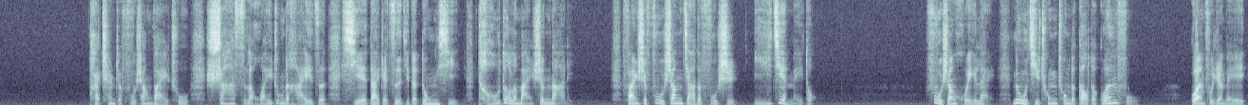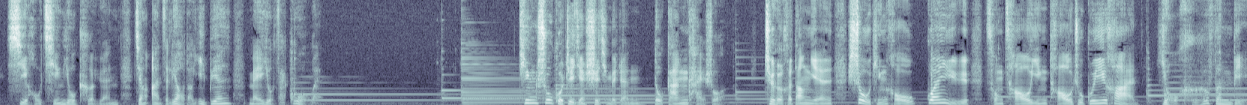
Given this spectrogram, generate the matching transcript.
他趁着富商外出，杀死了怀中的孩子，携带着自己的东西逃到了满生那里。凡是富商家的服饰，一件没动。富商回来，怒气冲冲地告到官府。官府认为细侯情有可原，将案子撂到一边，没有再过问。听说过这件事情的人都感慨说。这和当年寿亭侯关羽从曹营逃出归汉有何分别？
